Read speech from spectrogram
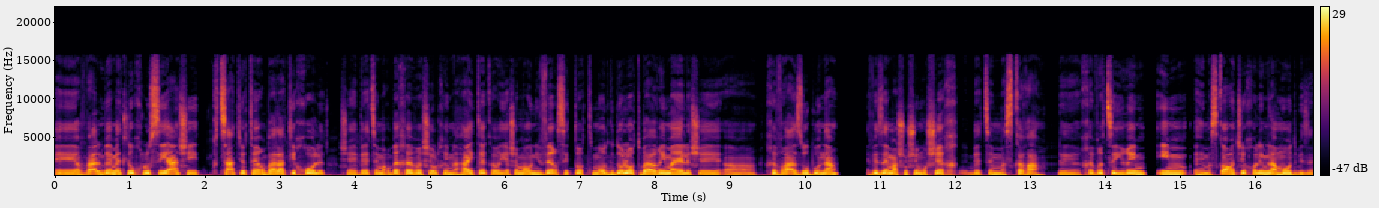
אה, אבל באמת לאוכלוסייה שהיא קצת יותר בעלת יכולת, שבעצם הרבה חבר'ה שהולכים להייטק, יש שם אוניברסיטות מאוד גדולות בערים האלה שהחברה הזו בונה. וזה משהו שמושך בעצם השכרה לחבר'ה צעירים עם אה, משכורת שיכולים לעמוד בזה.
